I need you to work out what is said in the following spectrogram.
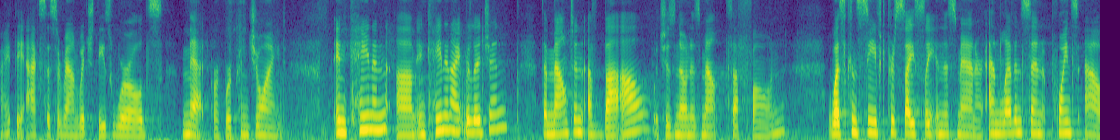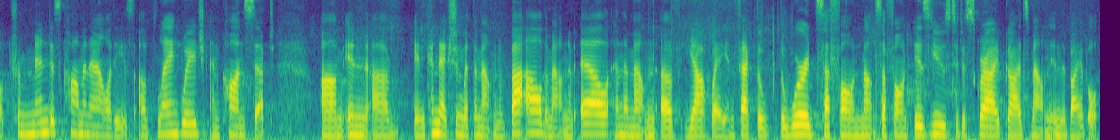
right? The axis around which these worlds met or were conjoined. In Canaan, um, in Canaanite religion, the mountain of Baal, which is known as Mount Zaphon, was conceived precisely in this manner. And Levenson points out tremendous commonalities of language and concept um, in, uh, in connection with the mountain of Baal, the mountain of El, and the mountain of Yahweh. In fact, the, the word Zaphon, Mount Zaphon, is used to describe God's mountain in the Bible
